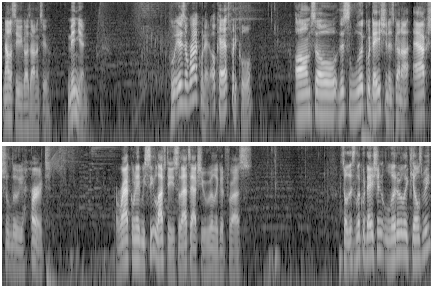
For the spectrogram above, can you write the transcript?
Now let's see who he goes out into. Minion. Who is Araquanid. Okay, that's pretty cool. Um, so this liquidation is gonna actually hurt. Araquanid, we see lefty, so that's actually really good for us. So this liquidation literally kills me.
